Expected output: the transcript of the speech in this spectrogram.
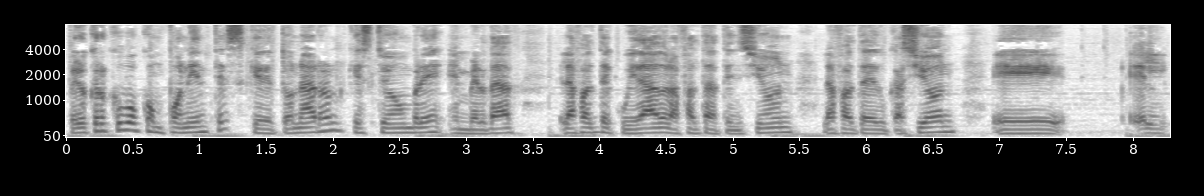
pero creo que hubo componentes que detonaron que este hombre, en verdad, la falta de cuidado, la falta de atención, la falta de educación, eh, el,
